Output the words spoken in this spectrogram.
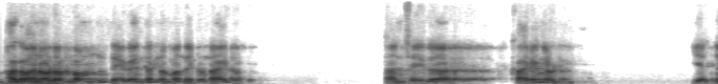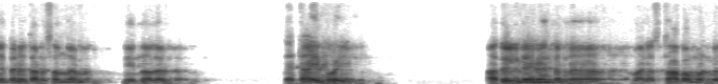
ഭഗവാനോടൊപ്പം ദേവേന്ദ്രനും വന്നിട്ടുണ്ടായിരുന്നു. താൻ ചെയ്ത കാര്യങ്ങൾ യജ്ഞത്തിന് തടസ്സം നിന്നത് തെറ്റായിപ്പോയി. അതിൽ ദേവേന്ദ്രന് മനസ്താപമുണ്ട്.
